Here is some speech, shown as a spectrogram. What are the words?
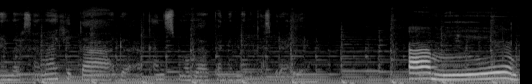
dan bersama kita doakan semoga pandemi lekas berakhir. Amin.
